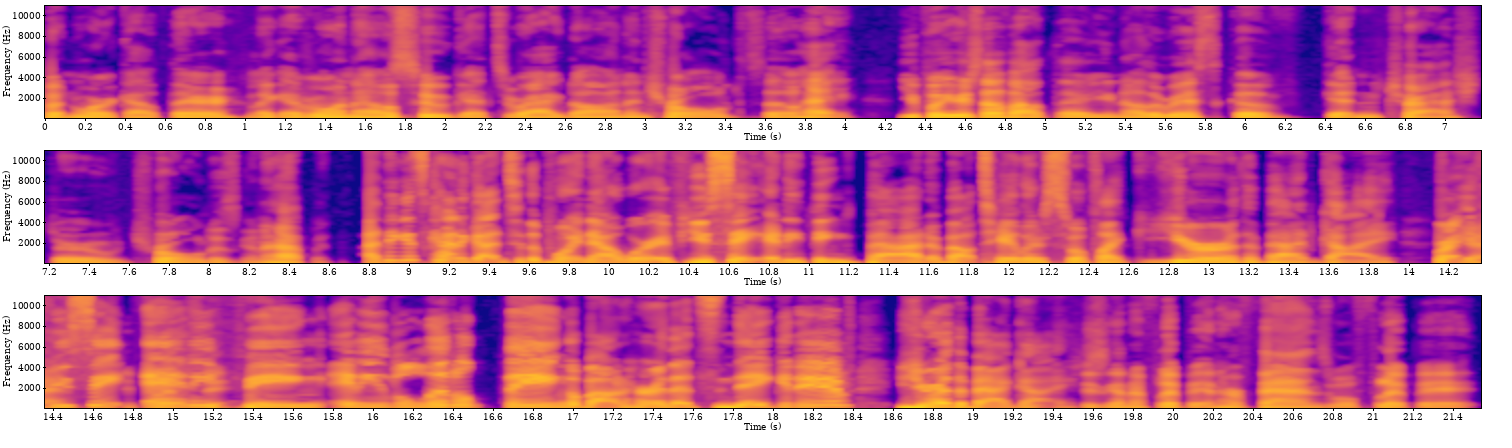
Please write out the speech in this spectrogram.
putting work out there like everyone else who gets ragged on and trolled. So hey, you put yourself out there, you know the risk of getting trashed or trolled is gonna happen. I think it's kind of gotten to the point now where if you say anything bad about Taylor Swift, like you're the bad guy, right? if you say flips it. anything, any little thing about her that's negative, you're the bad guy. She's gonna flip it, and her fans will flip it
